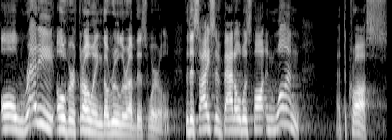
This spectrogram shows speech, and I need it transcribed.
already overthrowing the ruler of this world. The decisive battle was fought and won at the cross.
